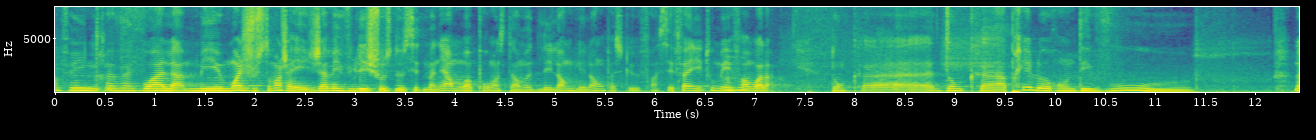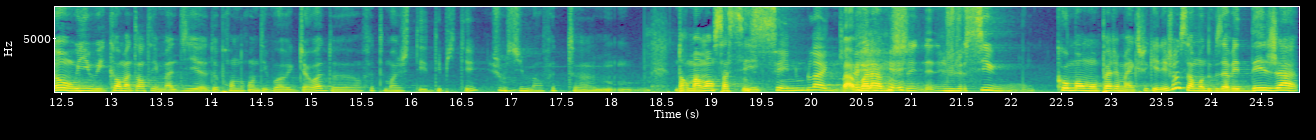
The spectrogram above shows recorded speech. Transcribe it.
on fait une travail Voilà, mais Mm. moi justement, j'avais jamais vu les choses de cette manière. Moi, pour moi, c'était en mode les langues, les langues, parce que enfin, c'est fun et tout, mais enfin Mhm. voilà. Donc, euh, donc euh, après le rendez-vous, Non, oui, oui. Quand ma tante elle m'a dit euh, de prendre rendez-vous avec Jawad, euh, en fait, moi j'étais dépitée. Je me suis dit, mais en fait, euh, normalement, ça c'est. C'est une blague. Bah voilà, si comment mon père m'a expliqué les choses, ça montre que vous avez déjà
